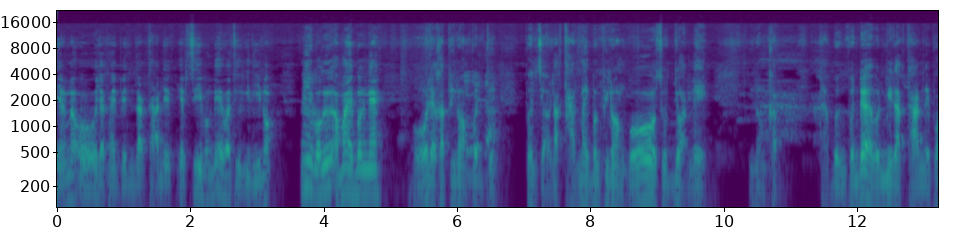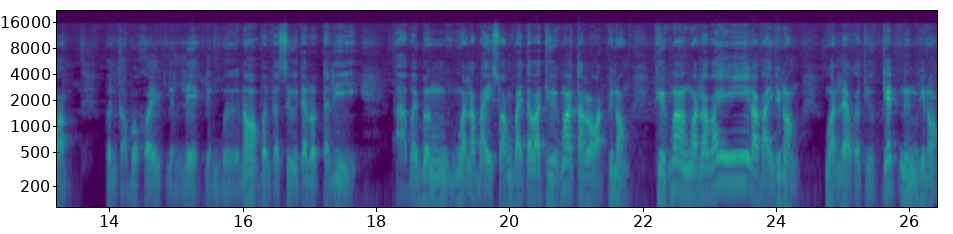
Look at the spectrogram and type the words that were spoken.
หยังนะโอ้อยากให้เป็นหลักฐาน FC บางเด้ว่าถืออีดีเนาะมีบ่ฮือเอามาให้เบิ่งแหน่โอ้เดี๋ยวครับพี่น้องเพิ่นสิเพิ่นสิเอาหลักฐานมาให้เบิ่งพี่น้อง โอ้สุดยอดเลย พี่น้องครับ ถ้าเบิ่งเพิ่นเด้อเพิ่นมีหลักฐานให้พร้อม เพิ่นก็บ่ค่อยเล่นเลขเล่นเบอร์เนาะเพิ่นก็ซื้อแต่ลอตเตอรี่ อ่าไว้เบิ่งงวดละใบสองใบ แต่ว่าถือมาตลอดพี่น้องถือมางวดละใบละใบพี่น้องงวดแล้วก็ถือเจ็ดหนึ่งพี่น้อง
